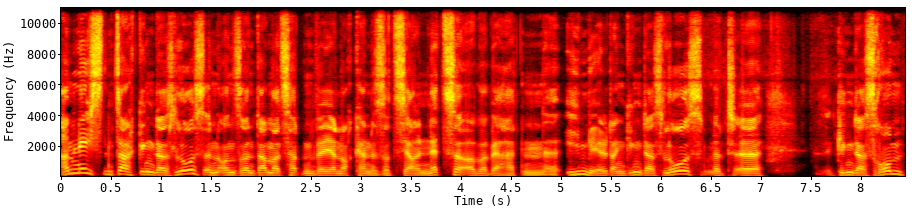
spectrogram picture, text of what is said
Am nächsten Tag ging das los in unseren, damals hatten wir ja noch keine sozialen Netze, aber wir hatten äh, E-Mail, dann ging das los mit, äh, ging das rum,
